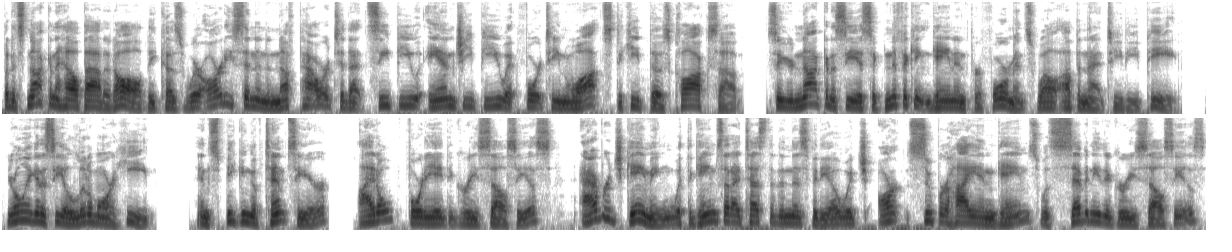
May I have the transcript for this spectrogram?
but it's not going to help out at all because we're already sending enough power to that CPU and GPU at 14 watts to keep those clocks up, so you're not going to see a significant gain in performance while up in that TDP. You're only going to see a little more heat, And speaking of temps here, idle 48 degrees Celsius, average gaming with the games that I tested in this video, which aren't super high end games, was 70 degrees Celsius.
